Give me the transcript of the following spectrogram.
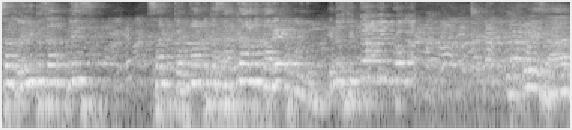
ಸರ್ ದಯವಿಟ್ಟು ಸರ್ ಪ್ಲೀಸ್ ಸರ್ ಕರ್ನಾಟಕ ಸರ್ಕಾರದ ಕಾರ್ಯಕ್ರಮ ಇದು. ಇದು ಸಿದ್ದರಾಮಯ್ಯ ಪ್ರೋಗ್ರಾಮ್ ಇಟ್ಕೊಳ್ಳಿ ಸರ್.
